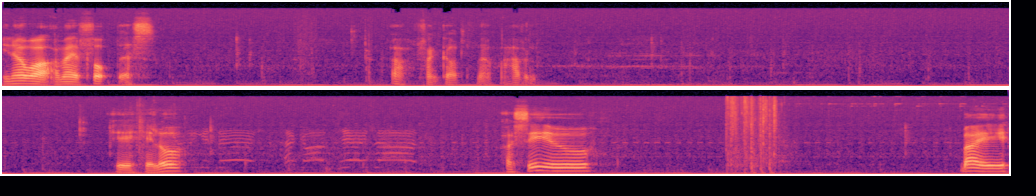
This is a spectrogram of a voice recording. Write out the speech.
You know what? I may have fucked this. Oh, thank God. No, I haven't. Hey, hello. I see you. Bye.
